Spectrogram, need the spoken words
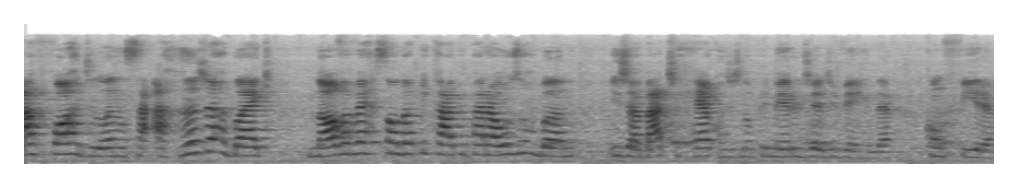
A Ford lança a Ranger Black, nova versão da picape para uso urbano, e já bate recordes no primeiro dia de venda. Confira!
